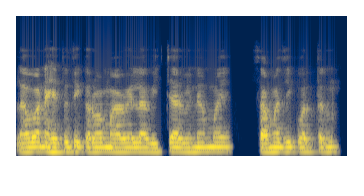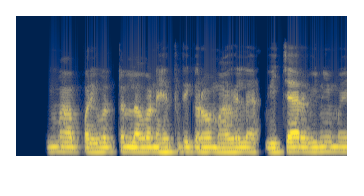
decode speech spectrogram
લાવવાના હેતુથી કરવામાં આવેલા વિચાર વિનિમય, સામાજિક વર્તનમાં પરિવર્તન લાવવાના હેતુથી કરવામાં આવેલા વિચાર વિનિમય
